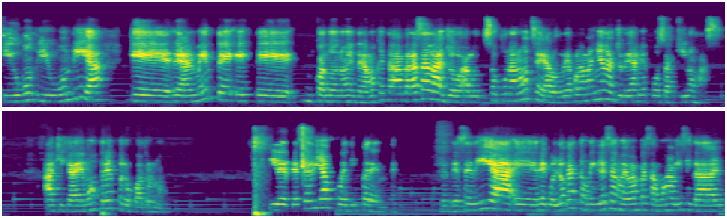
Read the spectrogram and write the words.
Y hubo, y hubo un día que realmente este, cuando nos enteramos que estaba embarazada, yo, eso fue una noche, al otro día por la mañana, yo le dije a mi esposa, aquí no más. Aquí caemos tres, pero cuatro no. Y desde ese día fue diferente. Desde ese día, eh, recuerdo que hasta una iglesia nueva empezamos a visitar,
